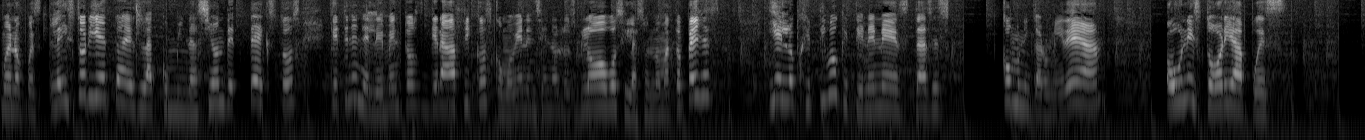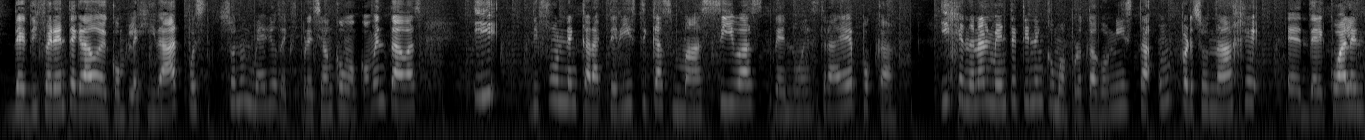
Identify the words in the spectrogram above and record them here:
Bueno, pues la historieta es la combinación de textos que tienen elementos gráficos como vienen siendo los globos y las onomatopeyas. Y el objetivo que tienen estas es comunicar una idea o una historia pues de diferente grado de complejidad, pues son un medio de expresión como comentabas y difunden características masivas de nuestra época. Y generalmente tienen como protagonista un personaje eh, del cual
